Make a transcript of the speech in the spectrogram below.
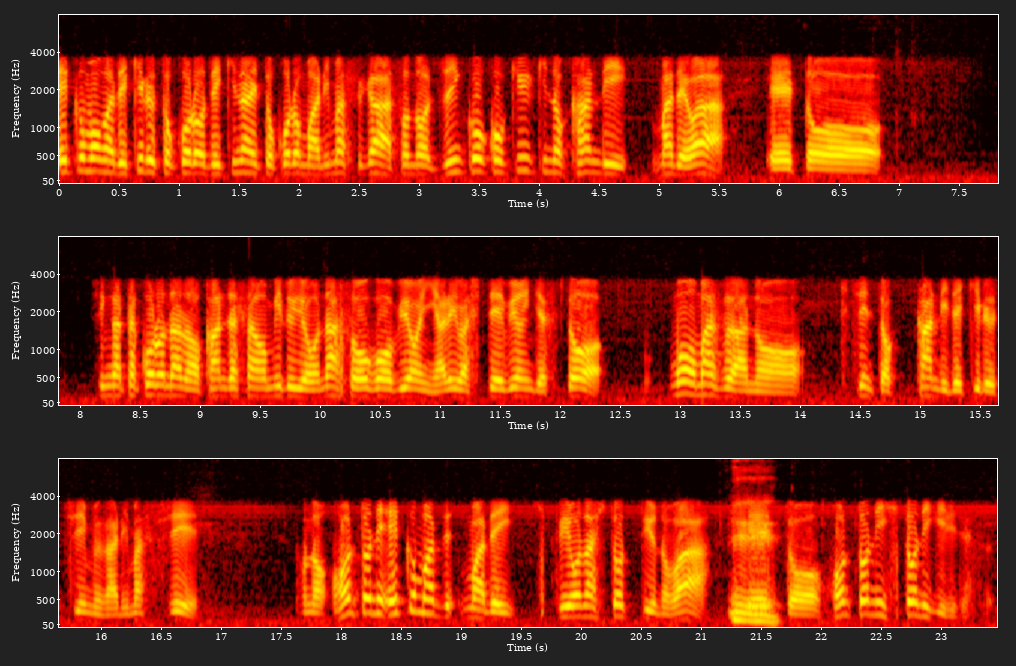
エクモができるところ、できないところもありますが、その人工呼吸器の管理までは、えー、と新型コロナの患者さんを見るような総合病院、あるいは指定病院ですと、もうまずあのきちんと管理できるチームがありますし、その本当にエクマでまで必要な人っていうのは、えええーと本当に一握りです。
